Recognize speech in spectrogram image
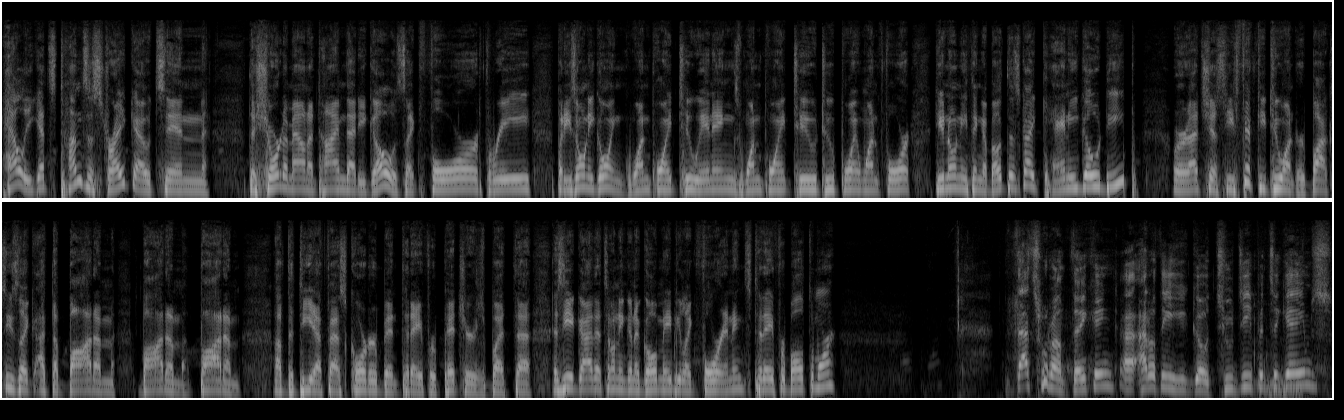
hell, he gets tons of strikeouts in the short amount of time that he goes, like four, three, but he's only going 1.2 innings, 1.2, 2.14. Do you know anything about this guy? Can he go deep? Or that's just he's 5200 bucks. He's like at the bottom, bottom, bottom of the DFS quarter bin today for pitchers. But uh, is he a guy that's only going to go maybe like four innings today for Baltimore? That's what I'm thinking. I, don't think he could go too deep into games.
